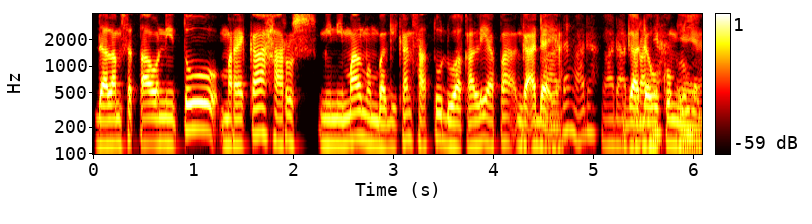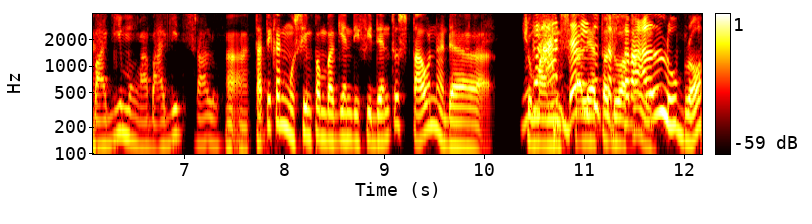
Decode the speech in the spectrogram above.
dalam setahun itu mereka harus minimal membagikan satu dua kali apa? Nggak ada Nggak ya? ada, nggak ada, nggak ada, Nggak ada hukumnya Lu ya? mau bagi, mau nggak bagi terserah lu. Ah, ah. Tapi kan musim pembagian dividen tuh setahun ada ada, sekali itu atau dua terserah kali? lu bro.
